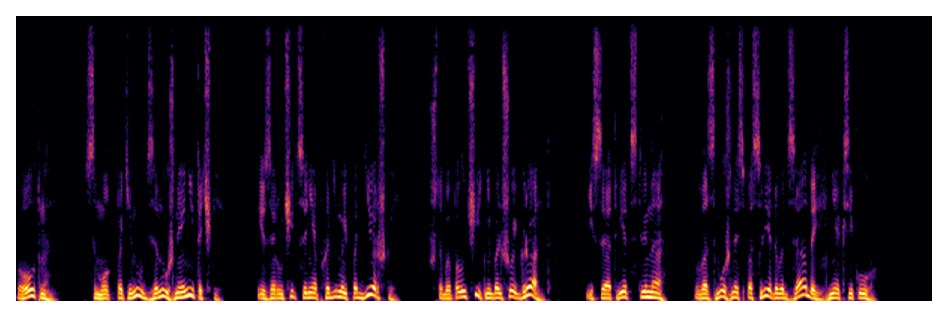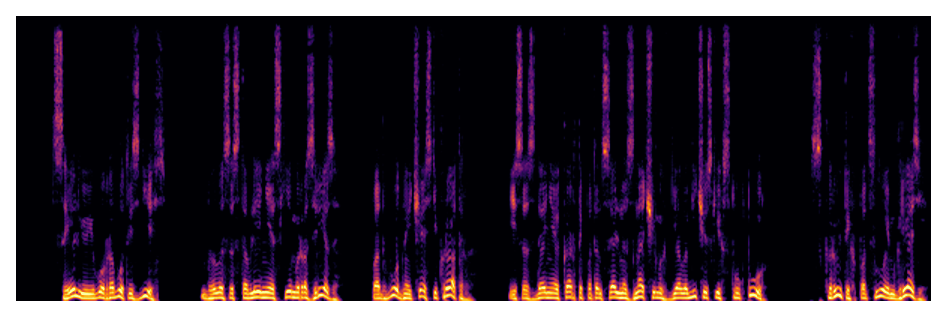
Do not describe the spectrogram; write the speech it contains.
Олтман смог потянуть за нужные ниточки и заручиться необходимой поддержкой, чтобы получить небольшой грант и, соответственно, возможность последовать за Адой в Мексику. Целью его работы здесь было составление схемы разреза подводной части кратера и создание карты потенциально значимых геологических структур, скрытых под слоем грязи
